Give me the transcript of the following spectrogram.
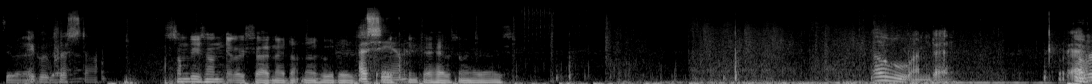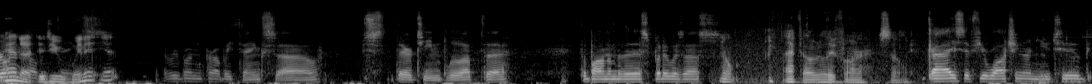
See what Igloo, did please stop. Somebody's on the other side and I don't know who it is. I see him. I think I have some of those. Oh, I'm dead. Oh, everyone Panda, did you win it yet? Everyone probably thinks uh, their team blew up the the bottom of this, but it was us. Nope. I fell really far, so. Guys, if you're watching on YouTube,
